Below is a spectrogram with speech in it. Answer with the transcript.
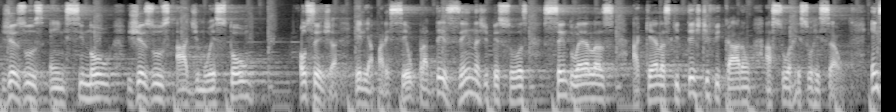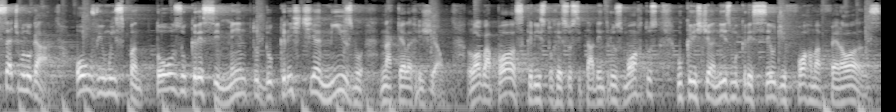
Jesus ensinou, Jesus admoestou. Ou seja, ele apareceu para dezenas de pessoas, sendo elas aquelas que testificaram a sua ressurreição. Em sétimo lugar, houve um espantoso crescimento do cristianismo naquela região. Logo após Cristo ressuscitado entre os mortos, o cristianismo cresceu de forma feroz,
